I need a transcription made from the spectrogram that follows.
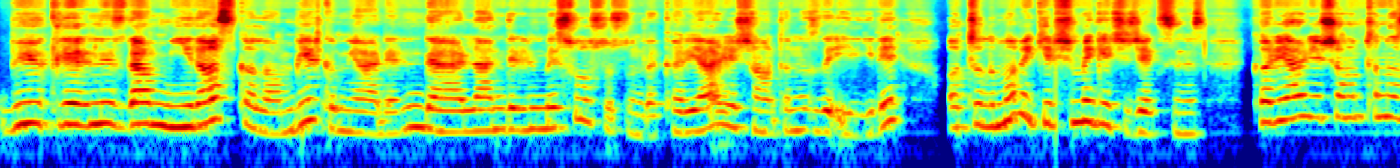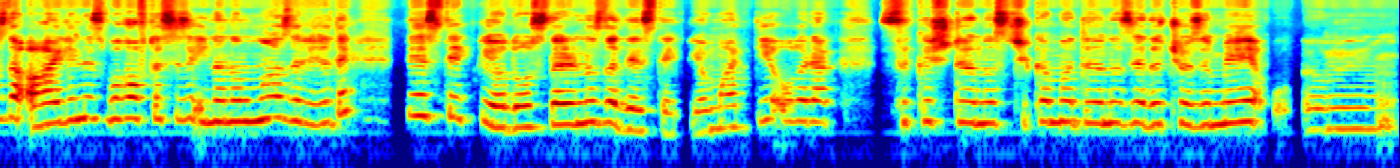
büyüklerinizden miras kalan bir birtakım yerlerin değerlendirilmesi hususunda kariyer yaşantınızla ilgili atılıma ve girişime geçeceksiniz. Kariyer yaşantınızda aileniz bu hafta sizi inanılmaz derecede destekliyor, dostlarınız da destekliyor. Maddi olarak sıkıştığınız, çıkamadığınız ya da çözümeye ım,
